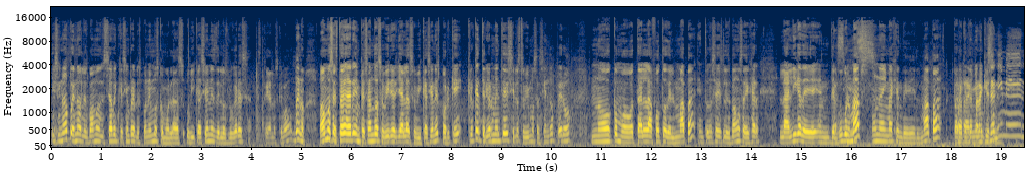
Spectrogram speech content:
Y si no, bueno, les vamos, saben que siempre les ponemos como las ubicaciones de los lugares este, a los que vamos. Bueno, vamos a estar empezando a subir ya las ubicaciones porque creo que anteriormente sí lo estuvimos haciendo, pero no como tal la foto del mapa. Entonces les vamos a dejar la liga de, en- del Así Google es. Maps, una imagen del mapa para, Para, que también para que se animen.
